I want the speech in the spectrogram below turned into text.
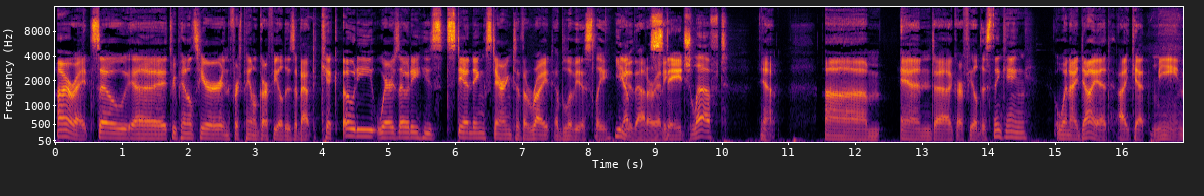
All right, so uh, three panels here. In the first panel, Garfield is about to kick Odie. Where's Odie? He's standing, staring to the right, obliviously. You knew that already. Stage left. Yeah. Um, and uh, Garfield is thinking, when I diet, I get mean.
